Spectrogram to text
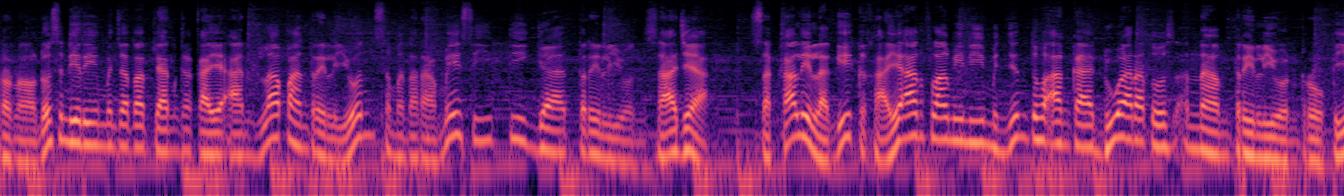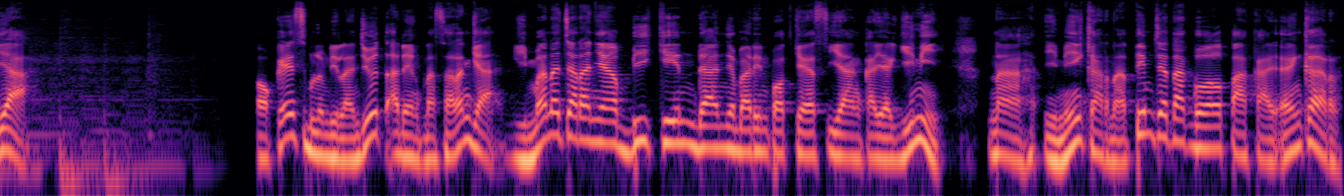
Ronaldo sendiri mencatatkan kekayaan 8 triliun sementara Messi 3 triliun saja. Sekali lagi kekayaan Flamini menyentuh angka 206 triliun rupiah. Oke, sebelum dilanjut, ada yang penasaran nggak? Gimana caranya bikin dan nyebarin podcast yang kayak gini? Nah, ini karena tim Cetak Gol pakai Anchor.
